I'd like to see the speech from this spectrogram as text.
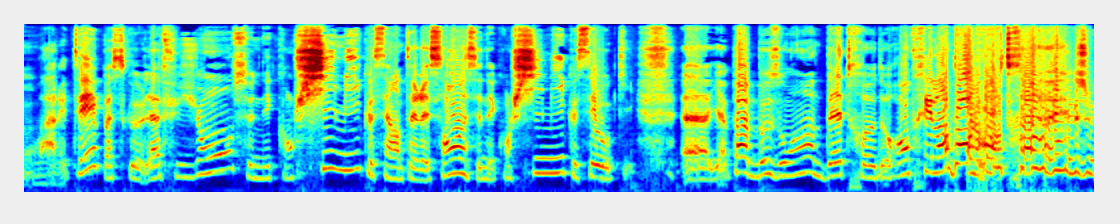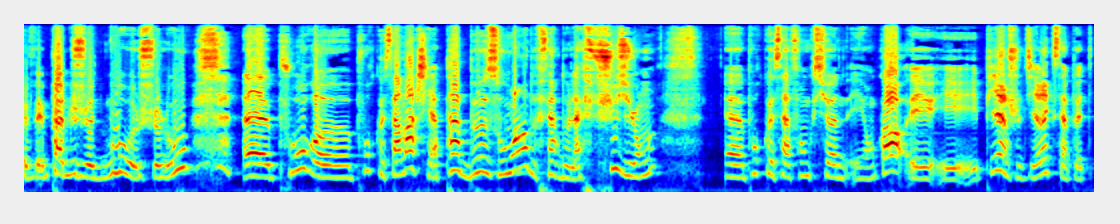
on va arrêter parce que la fusion, ce n'est qu'en chimie que c'est intéressant et ce n'est qu'en chimie que c'est ok. Il n'y a pas besoin d'être de rentrer l'un dans l'autre. Je fais pas de jeu de mots chelou pour pour que ça marche. Il n'y a pas besoin de faire de la fusion. Euh, pour que ça fonctionne. Et encore, et, pire, je dirais que ça peut être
